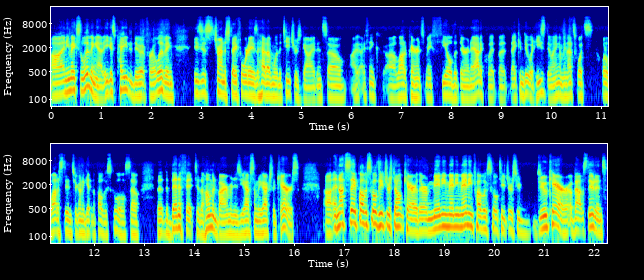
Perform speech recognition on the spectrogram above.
uh, and he makes a living at it. He gets paid to do it for a living, he's just trying to stay four days ahead of him with a teacher's guide. And so I, I think a lot of parents may feel that they're inadequate, but they can do what he's doing. I mean, that's what's what a lot of students are going to get in the public school. So the, the benefit to the home environment is you have somebody who actually cares. Uh, and not to say public school teachers don't care. There are many, many, many public school teachers who do care about students.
